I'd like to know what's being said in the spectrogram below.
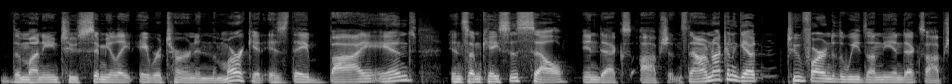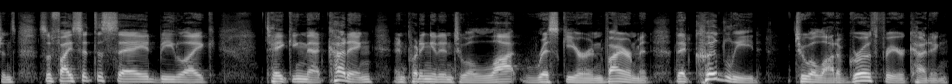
the money to simulate a return in the market is they buy and in some cases sell index options. Now I'm not going to get too far into the weeds on the index options. Suffice it to say, it'd be like taking that cutting and putting it into a lot riskier environment that could lead to a lot of growth for your cutting,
